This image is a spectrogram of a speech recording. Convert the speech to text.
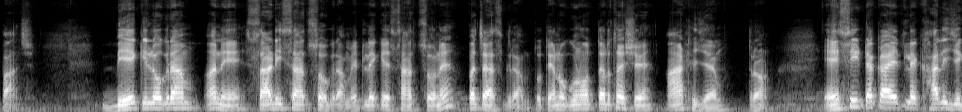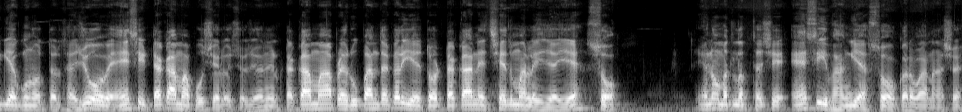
પાંચ. બે કિલોગ્રામ અને સાડી સાતસો ગ્રામ, એટલે કે સાતસો પચાસ ગ્રામ. તો તેનો ગુણોત્તર થશે આઠ જેમ ત્રણ. એંસી ટકા એટલે ખાલી જગ્યા ગુણોત્તર થાય. જુઓ હવે, એંસી ટકામાં પૂછેલો છે. જો એને ટકામાં આપણે રૂપાંતર કરીએ, તો ટકાને છેદમાં લઈ જઈએ સો. એનો મતલબ થશે એંસી ભાંગ્યા સો કરવાના છે.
